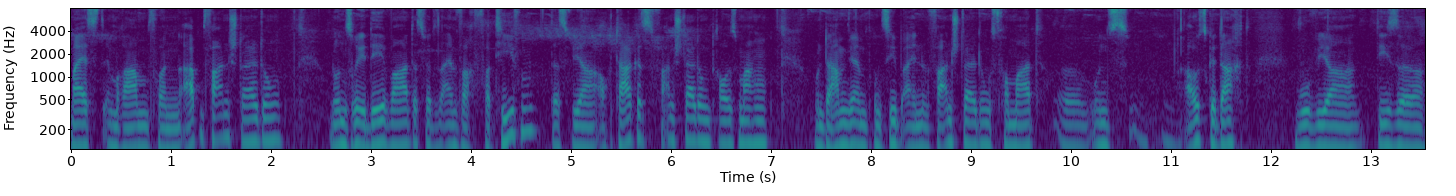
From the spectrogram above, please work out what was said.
meist im Rahmen von Abendveranstaltungen. Und unsere Idee war, dass wir das einfach vertiefen, dass wir auch Tagesveranstaltungen draus machen. Und da haben wir im Prinzip ein Veranstaltungsformat äh, uns ausgedacht, wo wir diese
